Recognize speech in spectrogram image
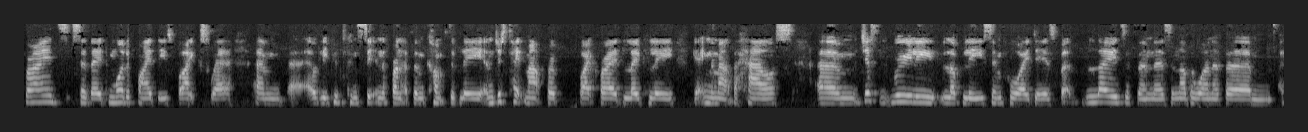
rides. So they'd modified these bikes where um, elderly people can sit in the front of them comfortably and just take them out for a bike ride locally getting them out of the house um, just really lovely, simple ideas, but loads of them. There's another one of um, a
